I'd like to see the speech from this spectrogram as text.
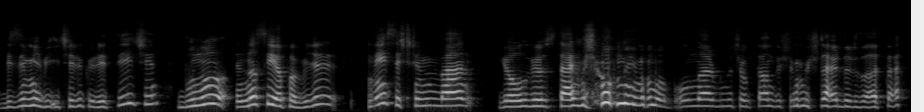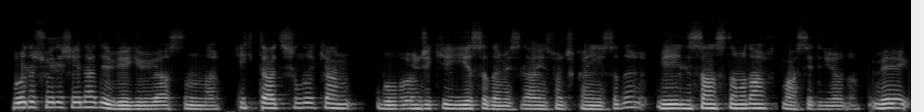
bizim gibi içerik ürettiği için bunu nasıl yapabilir? Neyse şimdi ben yol göstermiş olmayayım ama onlar bunu çoktan düşünmüşlerdir zaten. Bu arada şöyle şeyler devreye giriyor aslında. İlk tartışılırken bu önceki yasada mesela en son çıkan yasada bir lisanslamadan bahsediliyordu. Ve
